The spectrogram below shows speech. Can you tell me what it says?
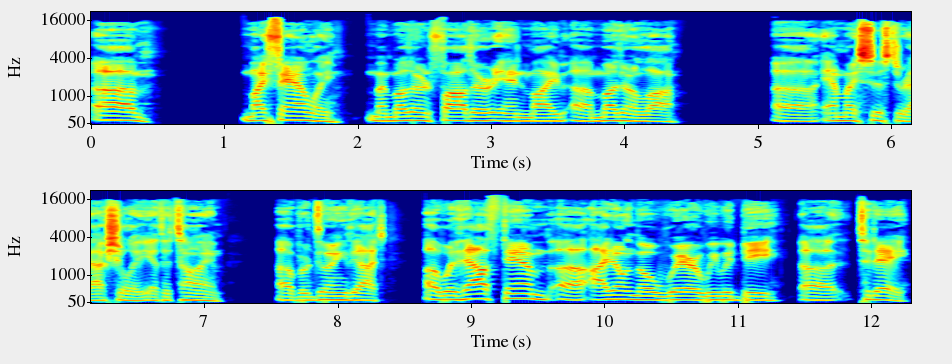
Um, my family, my mother and father, and my uh, mother-in-law, uh, and my sister, actually, at the time, uh, were doing that. Uh, without them, uh, I don't know where we would be uh, today.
